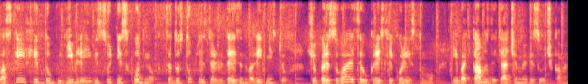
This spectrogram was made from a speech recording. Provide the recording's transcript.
Плаский вхід до будівлі і відсутність сходинок це доступність для людей з інвалідністю, що пересуваються у кріслі колісному, і батькам з дитячими візочками.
